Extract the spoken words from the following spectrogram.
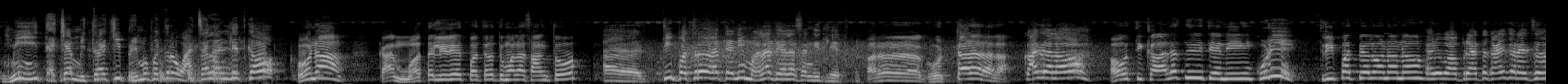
तुम्ही त्याच्या मित्राची प्रेमपत्र वाचायला आणलेत का हो? हो ना. काय मत लिहिलेत पत्र तुम्हाला सांगतो? अ, ती पत्र त्यांनी मला द्यायला सांगितलीत अरे घोटाळा झाला. काय झालं? अहो ती कालच दिली त्यांनी. कुणी? त्रिपद पेलवानानं. अरे बापरे आता काय करायचं?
